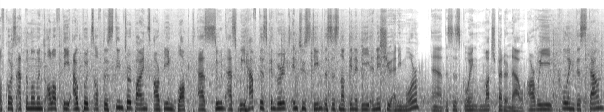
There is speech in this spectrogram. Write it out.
Of course, at the moment, all of the outputs of the steam turbines are being blocked. As soon as we have this converted into steam, this is not going to be an issue anymore. Uh, this is going much better now. Are we cooling this down?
